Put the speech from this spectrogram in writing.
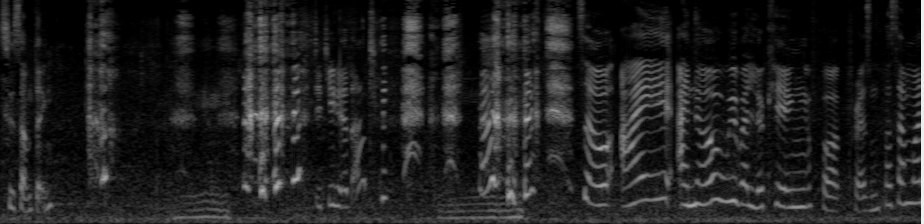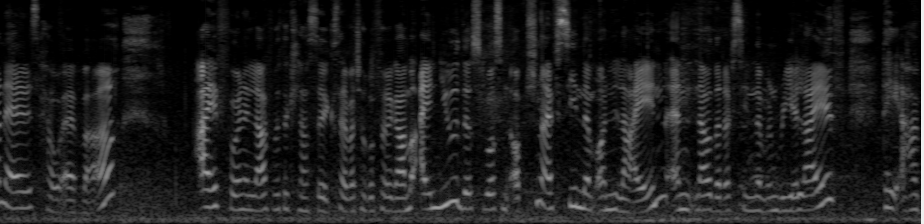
to something. Did you hear that? so I I know we were looking for a present for someone else, however, I've fallen in love with the classic Salvatore Ferragamo. I knew this was an option. I've seen them online and now that I've seen them in real life, they are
